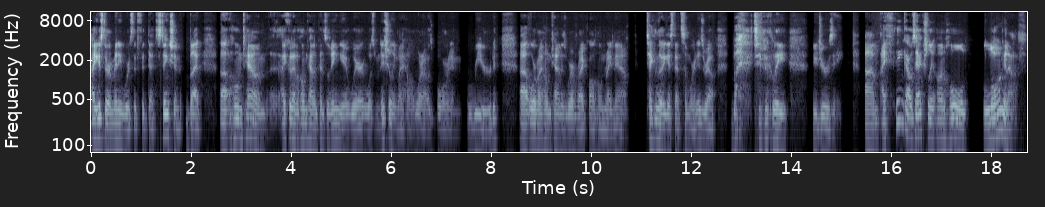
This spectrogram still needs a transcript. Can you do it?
I guess there are many words that fit that distinction, but uh, hometown, I could have a hometown in Pennsylvania where it was initially my home, where I was born and reared, uh, or my hometown is wherever I call home right now. Technically, I guess that's somewhere in Israel, but typically New Jersey. Um, I think I was actually on hold long enough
